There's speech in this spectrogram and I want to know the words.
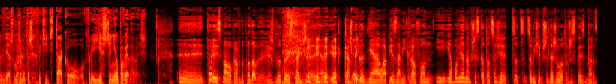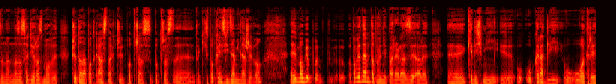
Wiesz, możemy tak. też chwycić taką, o której jeszcze nie opowiadałeś. Yy, to jest mało prawdopodobne, wiesz, bo to jest tak, że ja jak każdego okay. dnia łapię za mikrofon i, i, opowiadam wszystko to, co, się, co, co mi się przydarzyło, to wszystko jest bardzo na, na zasadzie rozmowy, czy to na podcastach, czy podczas, podczas e, takich spotkań z widzami na żywo. E, mogę, opowiadałem to pewnie parę razy, ale e, kiedyś mi e, ukradli Łotry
